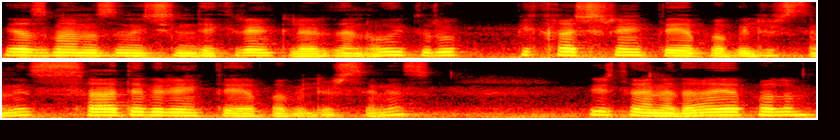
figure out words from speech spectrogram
Yazmanızın içindeki renklerden uydurup birkaç renk de yapabilirsiniz. Sade bir renk de yapabilirsiniz. Bir tane daha yapalım.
